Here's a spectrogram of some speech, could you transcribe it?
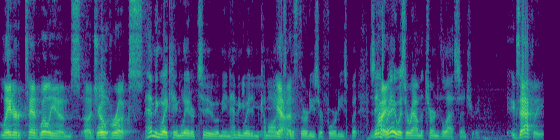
later Ted Williams, uh, Joe well, Brooks. Hemingway came later too. I mean, Hemingway didn't come on yeah, until the 30s or 40s, but Zane right. Grey was around the turn of the last century. Exactly,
